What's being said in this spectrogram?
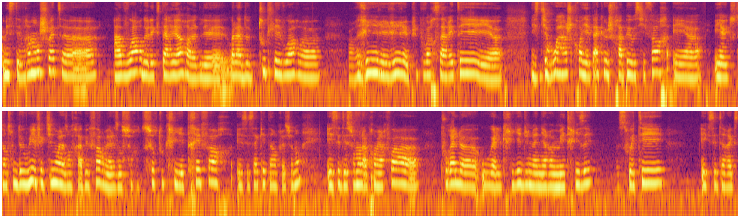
Mais c'était vraiment chouette à voir de l'extérieur, voilà, de toutes les voir rire et rire et puis pouvoir s'arrêter et et se dire waouh je croyais pas que je frappais aussi fort euh, et il y a eu tout un truc de oui effectivement elles ont frappé fort mais elles ont surtout crié très fort et c'est ça qui était impressionnant et c'était sûrement la première fois euh, pour elles euh, où elles criaient d'une manière maîtrisée souhaitée etc etc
